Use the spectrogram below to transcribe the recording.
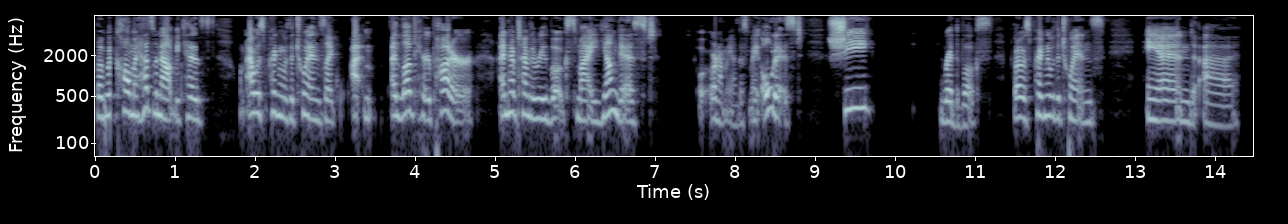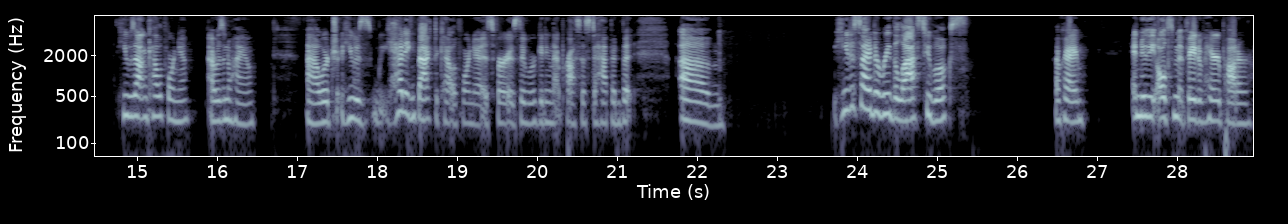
but I'm gonna call my husband out because when I was pregnant with the twins, like I, I loved Harry Potter. I didn't have time to read the books. My youngest, or not my youngest, my oldest, she read the books. But I was pregnant with the twins, and uh, he was out in California. I was in Ohio. Uh, we're tr- he was heading back to California as far as they were getting that process to happen. But um, he decided to read the last two books. Okay, and knew the ultimate fate of Harry Potter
